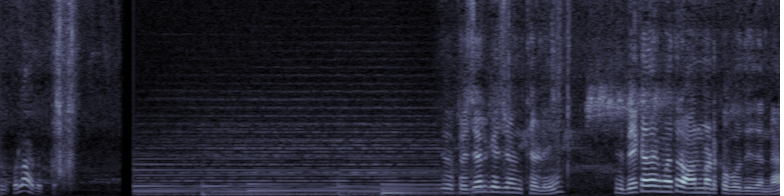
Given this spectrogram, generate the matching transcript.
ಅನುಕೂಲ ಆಗುತ್ತೆ. ಇದು ಪ್ರೆಷರ್ ಗೇಜ್ ಅಂಥೇಳಿ. ಇದು ಬೇಕಾದಾಗ ಮಾತ್ರ ಆನ್ ಮಾಡ್ಕೋಬೋದು ಇದನ್ನು.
